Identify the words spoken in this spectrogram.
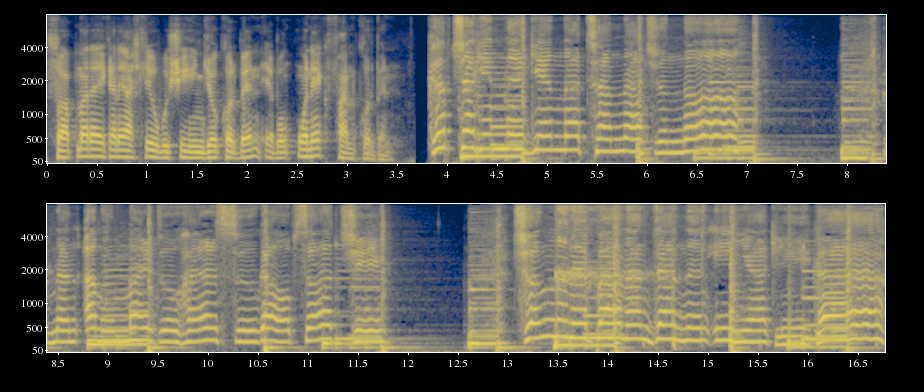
সো আপনারা এখানে আসলে অবশ্যই এনজয় করবেন এবং অনেক ফান করবেন 갑자기 내게 나타나준 너. 난 아무 말도 할 수가 없었지. 첫눈에 반한다는 이야기가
